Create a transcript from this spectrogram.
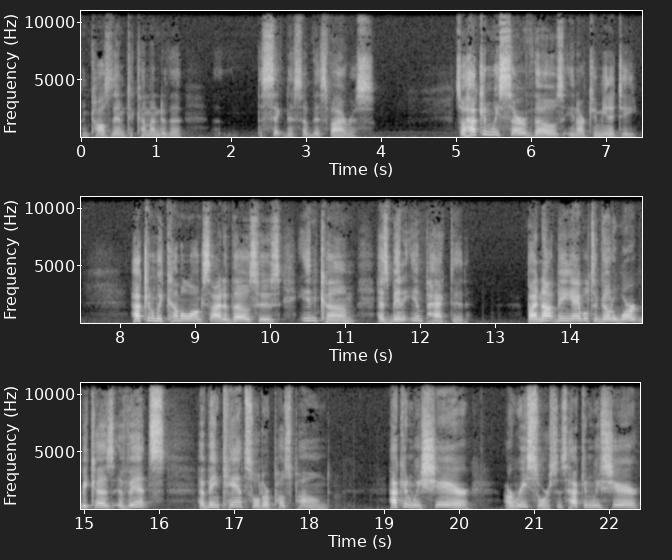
and cause them to come under the, the sickness of this virus. So, how can we serve those in our community? How can we come alongside of those whose income has been impacted by not being able to go to work because events have been canceled or postponed? How can we share our resources? How can we share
